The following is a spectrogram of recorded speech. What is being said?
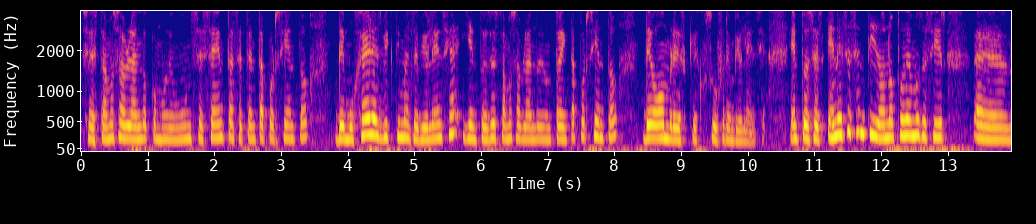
O sea, estamos hablando como de un 60, 70% de mujeres víctimas de violencia y entonces estamos hablando de un 30% de hombres que sufren violencia. Entonces, en ese sentido, no podemos decir, eh,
